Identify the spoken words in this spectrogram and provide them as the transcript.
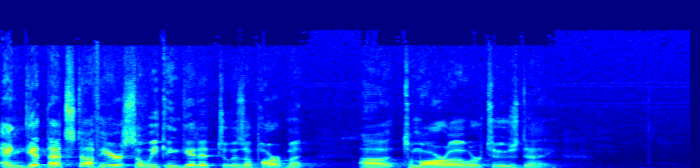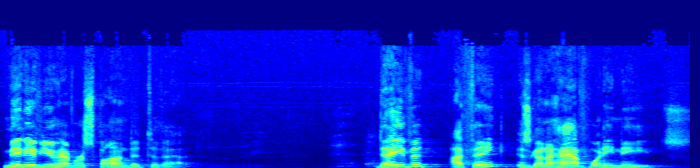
and get that stuff here so we can get it to his apartment uh, tomorrow or Tuesday. Many of you have responded to that. David, I think, is going to have what he needs.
